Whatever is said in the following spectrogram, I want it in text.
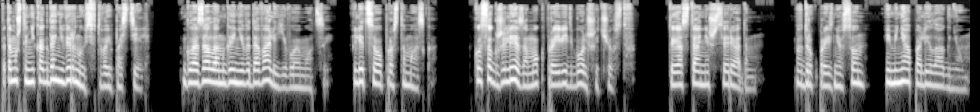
потому что никогда не вернусь в твою постель. Глаза Ланге не выдавали его эмоций. Лицо просто маска. Кусок железа мог проявить больше чувств. Ты останешься рядом, вдруг произнес он, и меня опалило огнем.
